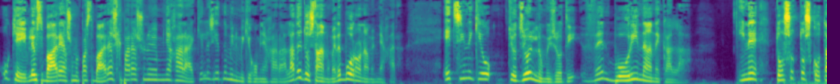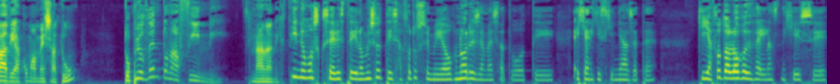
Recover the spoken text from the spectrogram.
OK, okay, βλέπεις την παρέα σου, πας στην παρέα σου και η παρέα σου είναι μια χαρά. Και λες, γιατί να μην είμαι κι εγώ μια χαρά; Αλλά δεν το αισθάνομαι, δεν μπορώ να είμαι μια χαρά. Έτσι είναι και ο, και ο Τζόλι, νομίζω, ότι δεν μπορεί να είναι καλά. Είναι τόσο το σκοτάδι ακόμα μέσα του, το οποίο δεν τον αφήνει να είναι ανοιχτή. Είναι όμως, ξέρεις τι, νομίζω ότι σε αυτό το σημείο γνώριζε μέσα του ότι έχει αρχίσει και νοιάζεται. Και γι' αυτό το λόγο δεν θέλει να συνεχίσει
